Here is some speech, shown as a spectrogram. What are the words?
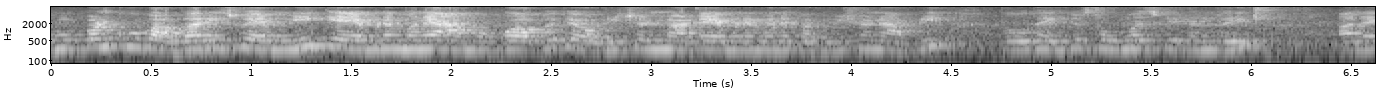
હું પણ ખૂબ આભારી છું એમની કે એમણે મને આ મોકો આપ્યો કે ઓડિશન માટે એમણે મને પરમિશન આપી. તો થેન્ક યુ સો મચ કેતનભાઈ અને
